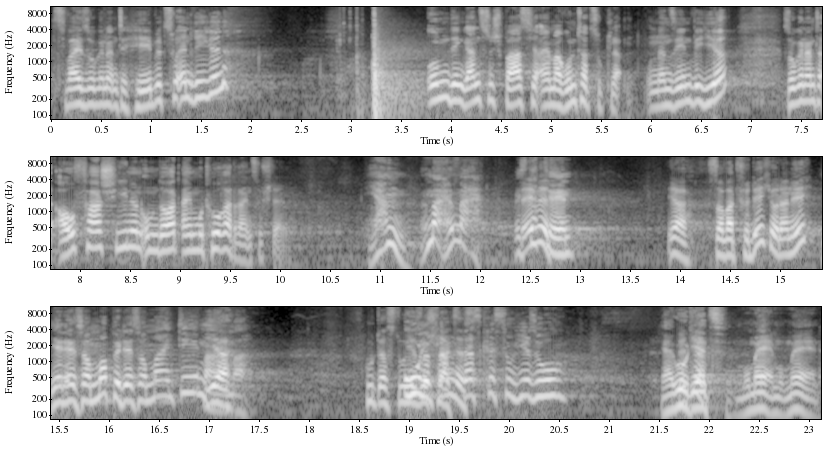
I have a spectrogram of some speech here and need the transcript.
zwei sogenannte Hebel zu entriegeln, um den ganzen Spaß hier einmal runterzuklappen. Und dann sehen wir hier sogenannte Auffahrschienen, um dort ein Motorrad reinzustellen. Jan, hör mal, hör mal. Was ist David. das denn? Ja, ist doch was für dich, oder nicht? Ja, der ist doch Moppe, der ist doch mein Thema. Ja. Gut, dass du hier Ohne so Flachs, das kriegst du hier so. Ja gut, Bitte? jetzt, Moment, Moment.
